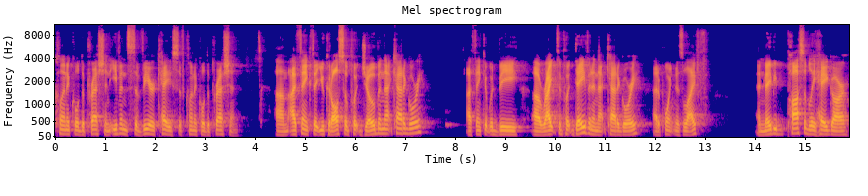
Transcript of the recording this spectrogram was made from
clinical depression, even severe case of clinical depression. Um, I think that you could also put Job in that category. I think it would be uh, right to put David in that category at a point in his life. And maybe possibly Hagar.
